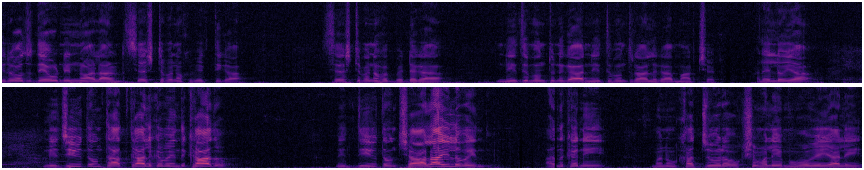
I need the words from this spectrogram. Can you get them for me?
ఈరోజు దేవుడు నిన్ను అలాంటి శ్రేష్టమైన ఒక వ్యక్తిగా శ్రేష్టమైన ఒక బిడ్డగా నీతిమంతునిగా నీతిమంతురాలుగా మార్చాడు. అలెలుయ నీ జీవితం తాత్కాలికమైంది కాదు. నీ జీవితం చాలా ఇలువైంది. అందుకని మనం ఖర్జూర వృక్షమలే మొవ వేయాలి.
